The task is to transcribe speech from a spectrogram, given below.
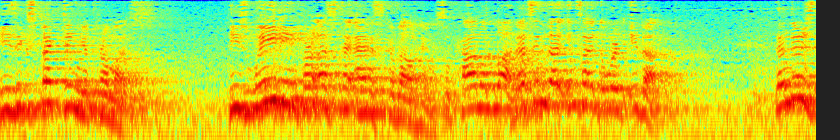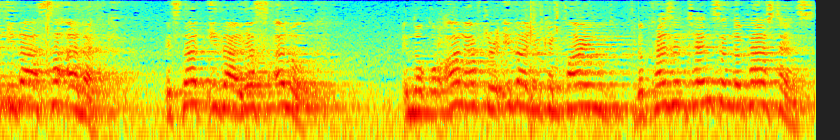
He's expecting it from us. He's waiting for us to ask about him. Subhanallah. That's in the, inside the word ida. Then there's ida سَأَلَكَ. It's not ida يَسَأَلُكَ. In the Quran, after ida, you can find the present tense and the past tense.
